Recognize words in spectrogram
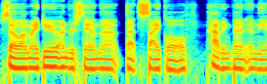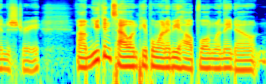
So um I do understand that that cycle having been in the industry. Um, you can tell when people want to be helpful and when they don't,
